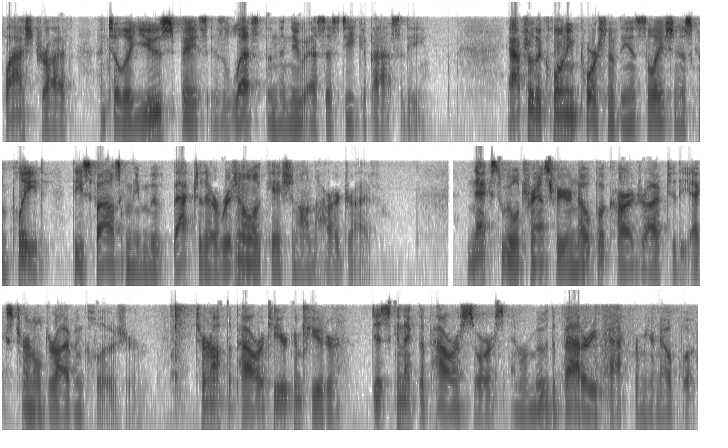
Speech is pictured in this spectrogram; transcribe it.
flash drive until the used space is less than the new SSD capacity. After the cloning portion of the installation is complete, these files can be moved back to their original location on the hard drive. Next, we will transfer your notebook hard drive to the external drive enclosure. Turn off the power to your computer disconnect the power source, and remove the battery pack from your notebook.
